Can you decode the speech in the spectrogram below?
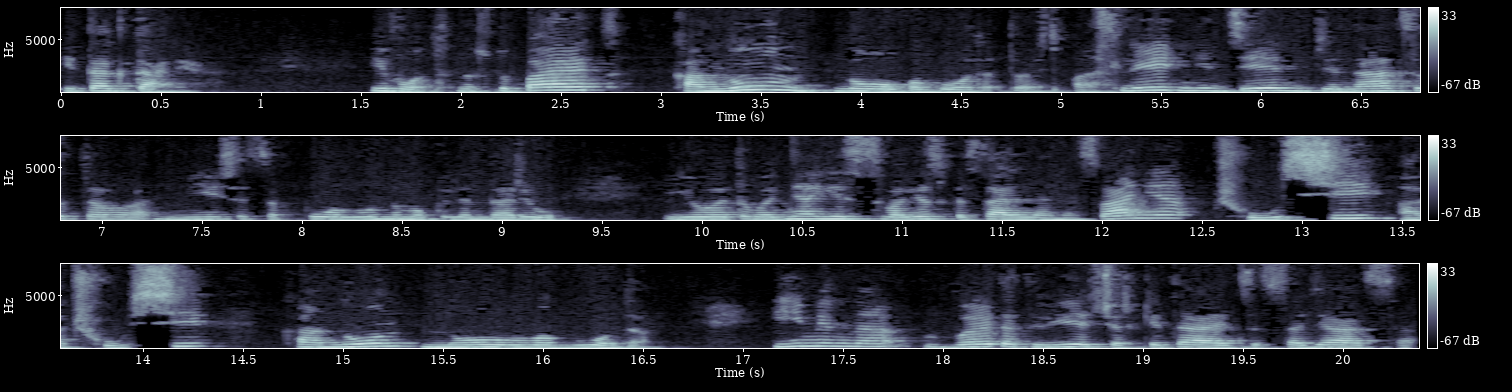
и так далее. И вот наступает канун Нового года, то есть последний день 12 месяца по лунному календарю. И у этого дня есть свое специальное название Чуси, а Чуси – канун Нового года – Именно в этот вечер китайцы садятся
